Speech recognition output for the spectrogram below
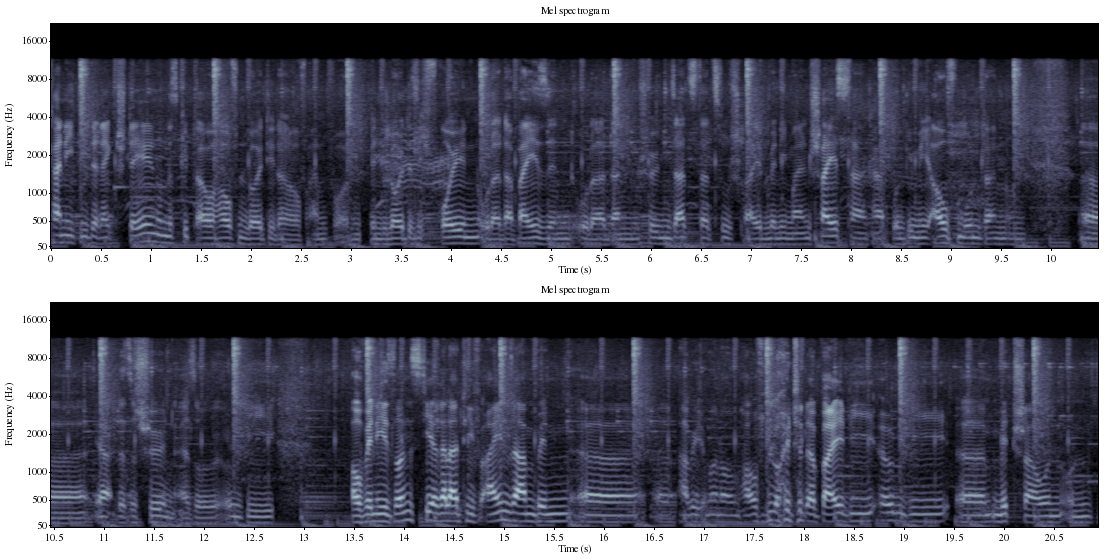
kann ich die direkt stellen und es gibt auch Haufen Leute, die darauf antworten. Wenn die Leute sich freuen oder dabei sind oder dann einen schönen Satz dazu schreiben, wenn ich mal einen Scheißtag habe und die mich aufmuntern und äh, ja, das ist schön. Also irgendwie, auch wenn ich sonst hier relativ einsam bin, äh, äh, habe ich immer noch einen Haufen Leute dabei, die irgendwie äh, mitschauen und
